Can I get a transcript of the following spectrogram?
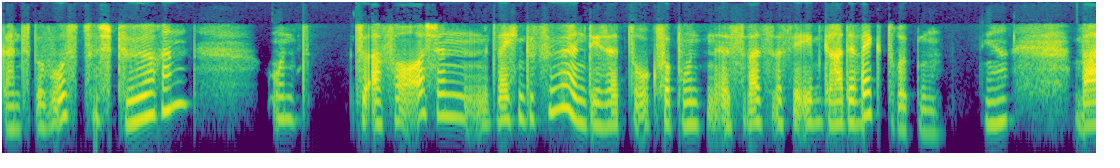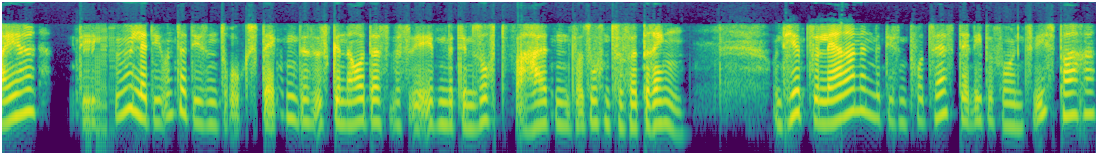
ganz bewusst zu spüren und zu erforschen, mit welchen Gefühlen dieser Druck verbunden ist, was, was wir eben gerade wegdrücken. Ja? Weil die Gefühle, die unter diesem Druck stecken, das ist genau das, was wir eben mit dem Suchtverhalten versuchen zu verdrängen. Und hier zu lernen, mit diesem Prozess der liebevollen Zwiesprache,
